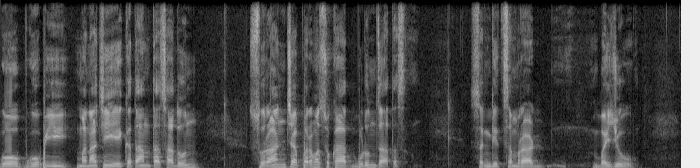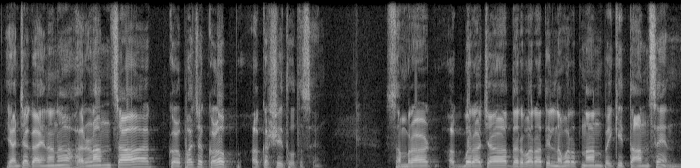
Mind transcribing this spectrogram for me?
गोप गोपी मनाची एकतांता साधून सुरांच्या परमसुखात बुडून जात असत. संगीत सम्राट बैजू यांच्या गायनानं हरणांचा कळपाचं कळप आकर्षित होत असे. सम्राट अकबराच्या दरबारातील नवरत्नांपैकी तानसेन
